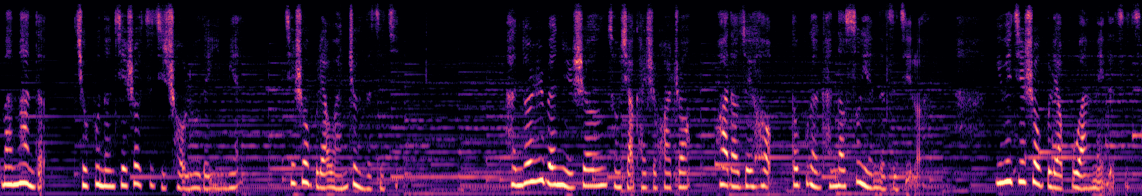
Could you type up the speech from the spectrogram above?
慢慢的就不能接受自己丑陋的一面，接受不了完整的自己。很多日本女生从小开始化妆，化到最后都不敢看到素颜的自己了，因为接受不了不完美的自己，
